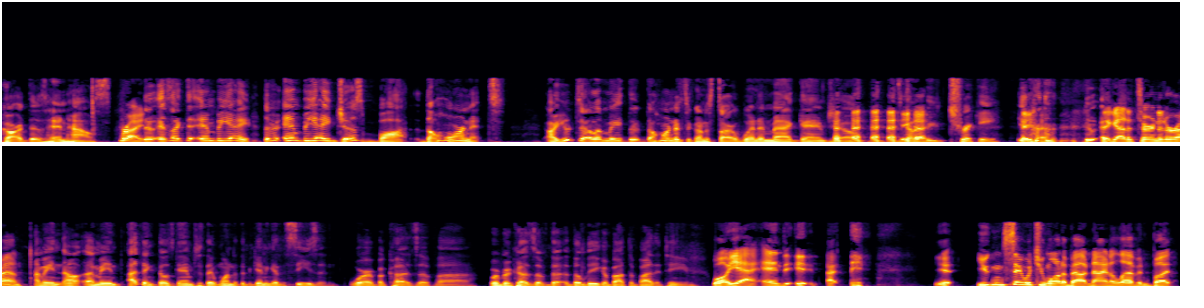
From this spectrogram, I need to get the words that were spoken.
guard this hen house. Right. It's like the NBA. The NBA just bought the Hornets. Are you telling me the, the Hornets are going to start winning mad games, yo? It's going to Yeah. be tricky. Yeah. Dude, they got to turn it around. I mean, no. I mean, I think those games that they won at the beginning of the season were because of uh were because of the the league about to buy the team. Well, yeah, and it, I, yeah, you can say what you want about 9/11, but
